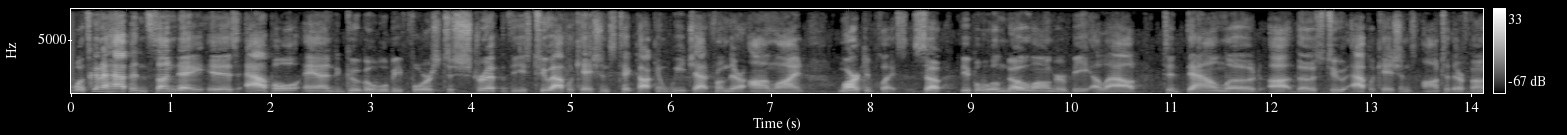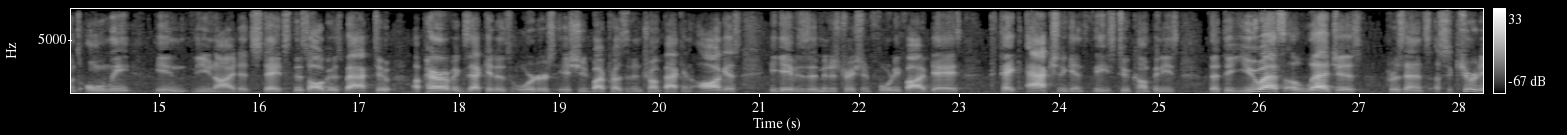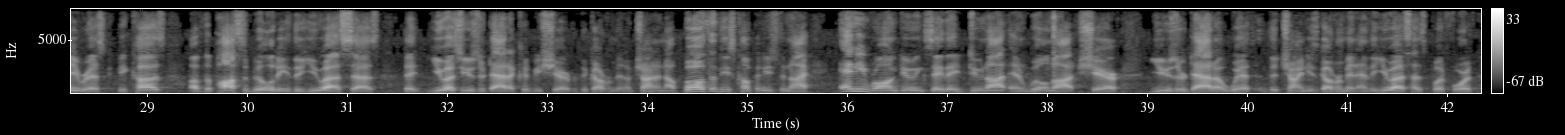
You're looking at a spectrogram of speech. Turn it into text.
What's going to happen Sunday is Apple and Google will be forced to strip these two applications, TikTok and WeChat, from their online marketplaces. So people will no longer be allowed to download uh, those two applications onto their phones, only in the United States. This all goes back to a pair of executive orders issued by President Trump back in August. He gave his administration 45 days to take action against these two companies that the U.S. alleges presents a security risk because of the possibility, the U.S. says, that U.S. user data could be shared with the government of China. Now, both of these companies deny any wrongdoing, say they do not and will not share user data with the Chinese government, and the U.S. has put forth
